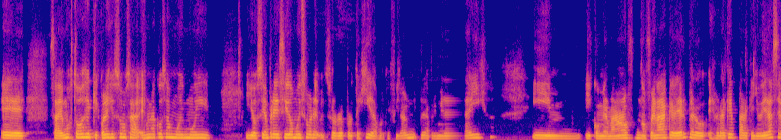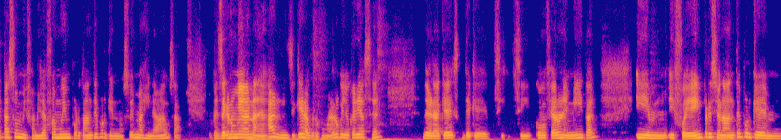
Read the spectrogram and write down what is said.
eh, sabemos todos de qué colegio somos, o sea, es una cosa muy, muy... Y yo siempre he sido muy sobre, sobreprotegida porque fui la, la primera hija y, y, con mi hermano no, no, fue nada que ver, pero es verdad que para que yo diera ese paso, mi familia fue muy importante porque no se imaginaba, o sea, pensé que no me iban a dejar ni siquiera, pero como era lo que yo quería hacer, de verdad que, de que sí, sí confiaron en mí y tal. Y, y fue impresionante porque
